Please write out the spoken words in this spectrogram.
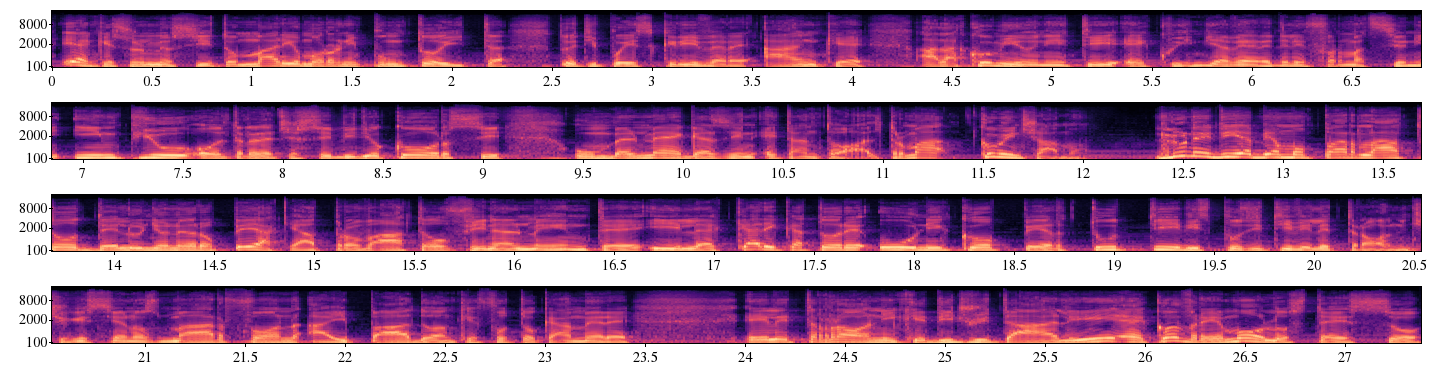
e anche sul mio sito mariomoroni.it dove ti puoi iscrivere anche alla community e quindi avere delle informazioni in più oltre all'accesso ai videocorsi, un bel magazine e tanto altro. Ma cominciamo! Lunedì abbiamo parlato dell'Unione Europea che ha approvato finalmente il caricatore unico per tutti i dispositivi elettronici, che siano smartphone, iPad o anche fotocamere elettroniche digitali. Ecco, avremo lo stesso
